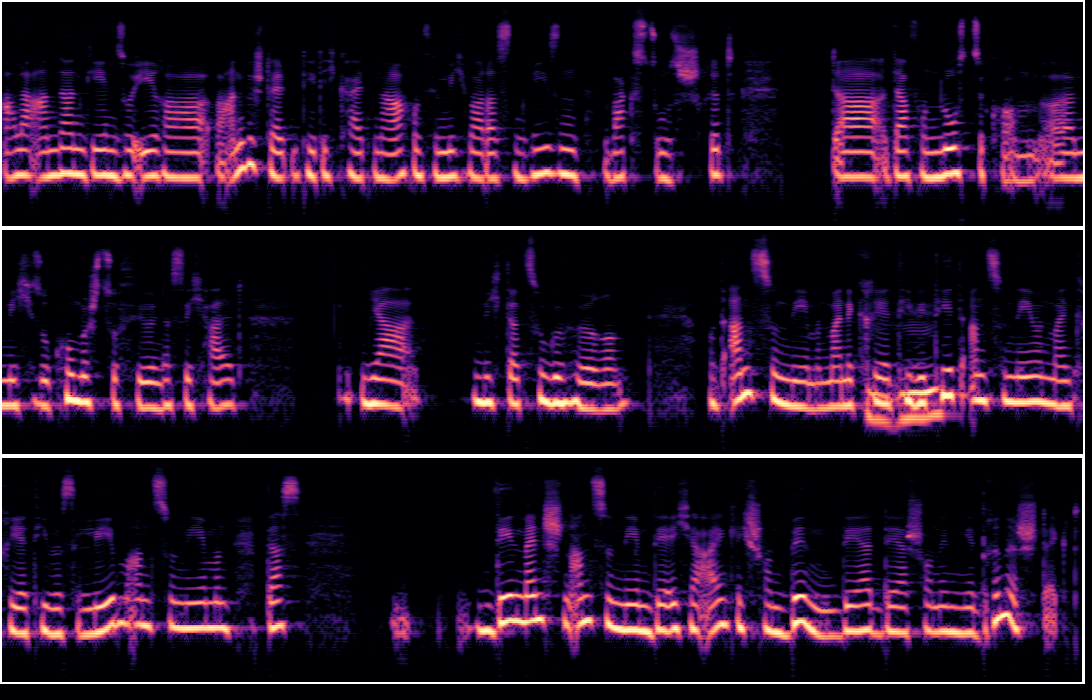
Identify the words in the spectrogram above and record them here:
alle anderen gehen so ihrer Angestellten-Tätigkeit nach und für mich war das ein riesen Wachstumsschritt, da davon loszukommen, äh, mich so komisch zu fühlen, dass ich halt ja nicht dazugehöre und anzunehmen, meine Kreativität mhm. anzunehmen, mein kreatives Leben anzunehmen, das den Menschen anzunehmen, der ich ja eigentlich schon bin, der der schon in mir drinne steckt,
